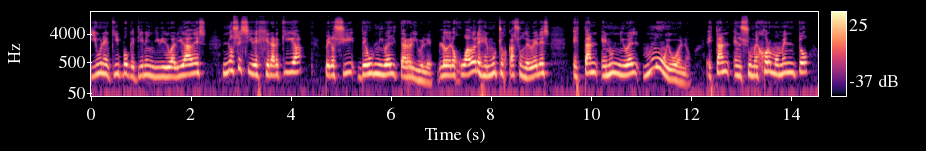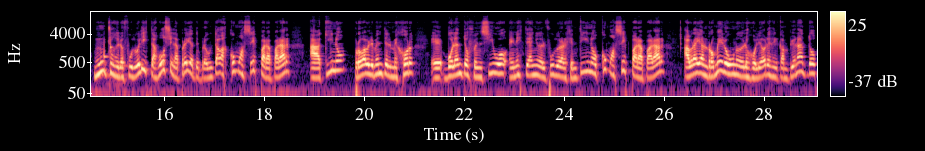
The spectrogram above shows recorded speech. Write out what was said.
y un equipo que tiene individualidades no sé si de jerarquía, pero sí de un nivel terrible. Lo de los jugadores en muchos casos de Vélez están en un nivel muy bueno. Están en su mejor momento muchos de los futbolistas. Vos en la previa te preguntabas cómo haces para parar a Aquino, probablemente el mejor eh, volante ofensivo en este año del fútbol argentino. ¿Cómo haces para parar a Brian Romero, uno de los goleadores del campeonato.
